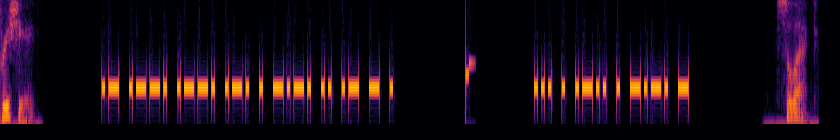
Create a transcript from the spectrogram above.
Appreciate. Select.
